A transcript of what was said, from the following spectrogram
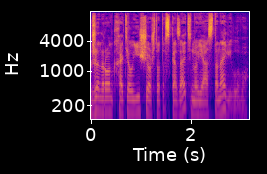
Джен Ронг хотел еще что-то сказать, но я остановил его.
